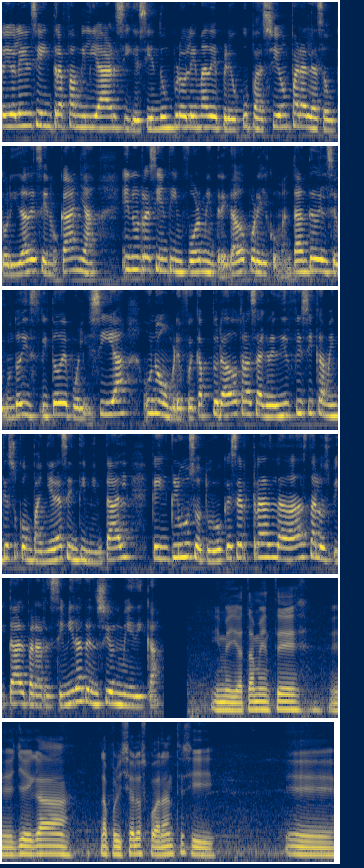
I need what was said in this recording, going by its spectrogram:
violencia intrafamiliar sigue siendo un problema de preocupación para las autoridades en Ocaña. En un reciente informe entregado por el comandante del segundo distrito de policía, un hombre fue capturado tras agredir físicamente a su compañera sentimental, que incluso tuvo que ser trasladada hasta el hospital para recibir atención médica. Inmediatamente eh, llega la policía de los cuadrantes y eh,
